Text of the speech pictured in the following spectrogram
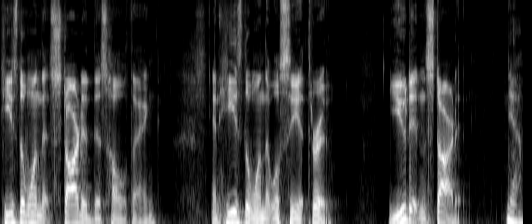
He's the one that started this whole thing, and he's the one that will see it through. You didn't start it. Yeah.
